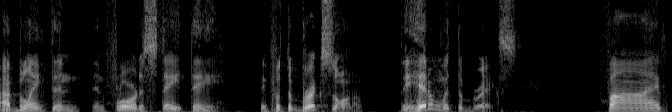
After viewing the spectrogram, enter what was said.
I blinked, and in Florida State, they, they put the bricks on them. They hit them with the bricks. Five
